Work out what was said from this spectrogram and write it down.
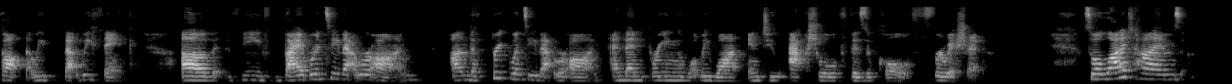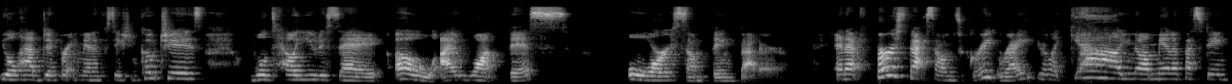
thought that we that we think of the vibrancy that we're on on the frequency that we're on and then bringing what we want into actual physical fruition. So, a lot of times you'll have different manifestation coaches will tell you to say, Oh, I want this or something better. And at first, that sounds great, right? You're like, yeah, you know, I'm manifesting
